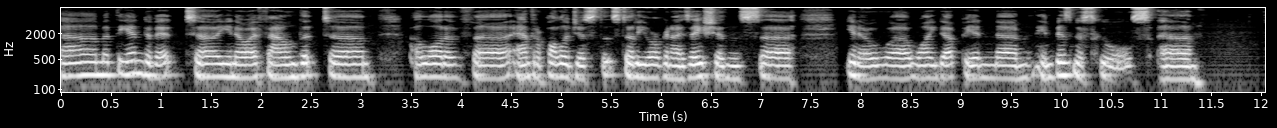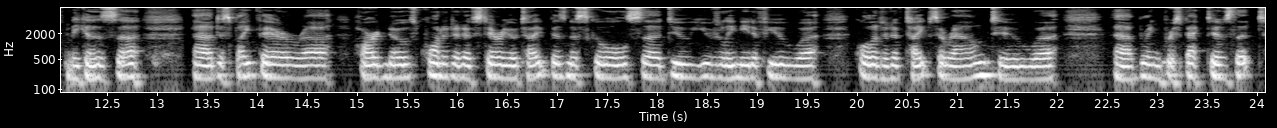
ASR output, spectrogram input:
um, at the end of it, uh, you know, I found that uh, a lot of uh, anthropologists that study organizations, uh, you know, uh, wind up in um, in business schools. Um, because uh, despite their hard-nosed quantitative stereotype, business schools do usually need a few qualitative types around to bring perspectives that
